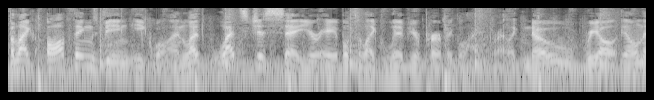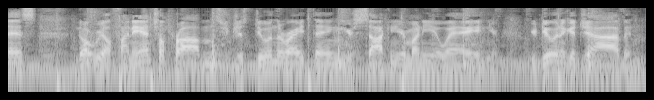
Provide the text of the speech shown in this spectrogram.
But like, all things being equal, and let let's just say you're able to like live your perfect life, right? Like, no real illness, no real financial problems. You're just doing the right thing. You're socking your money away, and you're you're doing a good job, and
